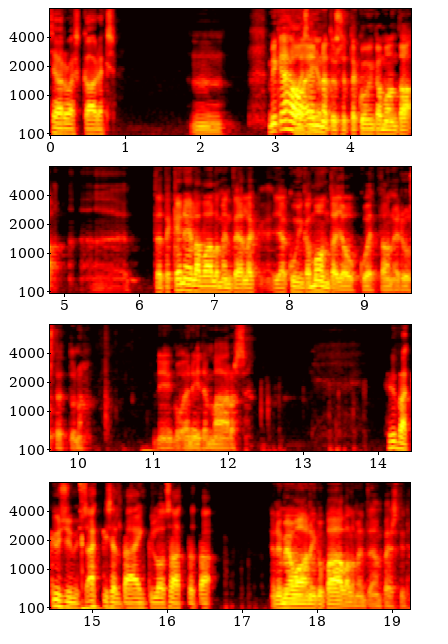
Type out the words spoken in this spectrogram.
seuraavaksi kaudeksi. Mm. Mikähän on ennätys, että kuinka monta, äh, tätä kenellä valmentajalla ja kuinka monta joukkuetta on edustettuna niin kuin eniten määrässä? Hyvä kysymys. Äkkiseltä en kyllä osaa tota... Ja nimenomaan niin päävalmentajan pestinä.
